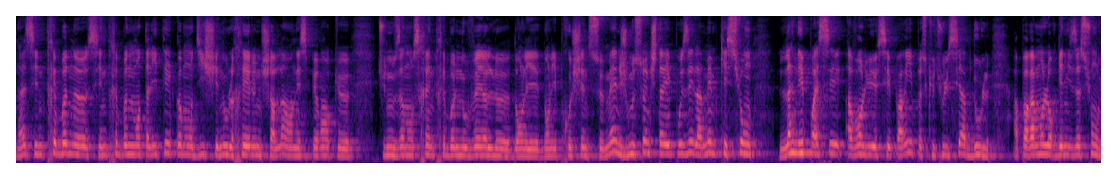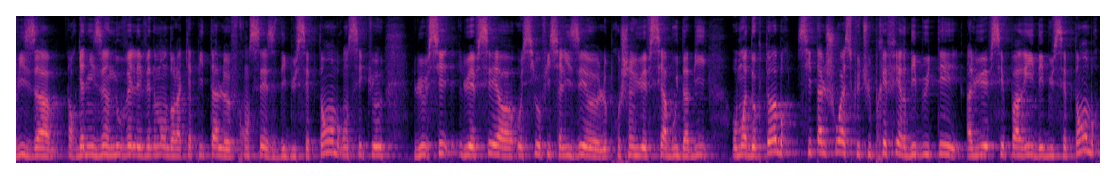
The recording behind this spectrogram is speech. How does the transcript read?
Ouais, c'est une très bonne, c'est une très bonne mentalité, comme on dit chez nous, le khair, Inch'Allah, en espérant que tu nous annoncerais une très bonne nouvelle euh, dans les, dans les prochaines semaines. Je me souviens que je t'avais posé la même question l'année passée avant l'UFC Paris, parce que tu le sais, Abdoul, apparemment l'organisation vise à organiser un nouvel événement dans la capitale française début septembre. On sait que l'UFC, a aussi officialisé euh, le prochain UFC Abu Dhabi au mois d'octobre. Si tu as le choix, est-ce que tu préfères débuter à l'UFC Paris début septembre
